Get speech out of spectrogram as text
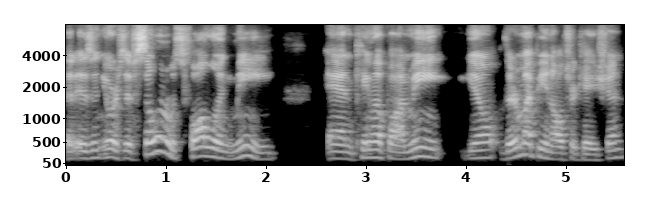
that isn't yours. If someone was following me and came up on me, you know, there might be an altercation,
